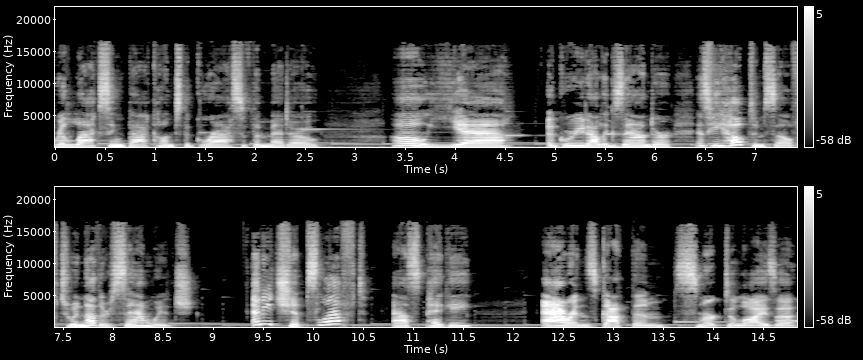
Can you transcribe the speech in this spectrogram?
relaxing back onto the grass of the meadow. Oh, yeah, agreed Alexander as he helped himself to another sandwich. Any chips left? asked Peggy. Aaron's got them, smirked Eliza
